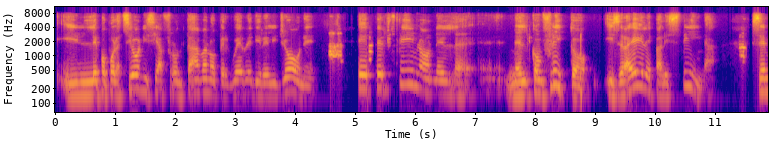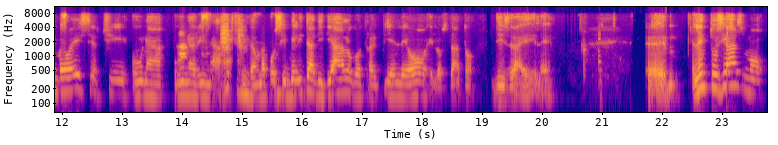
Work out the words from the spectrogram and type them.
il, le popolazioni si affrontavano per guerre di religione e perfino nel, nel conflitto Israele-Palestina sembrò esserci una, una, rinascita, una possibilità di dialogo tra il PLO e lo Stato di Israele. Eh, L'entusiasmo,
